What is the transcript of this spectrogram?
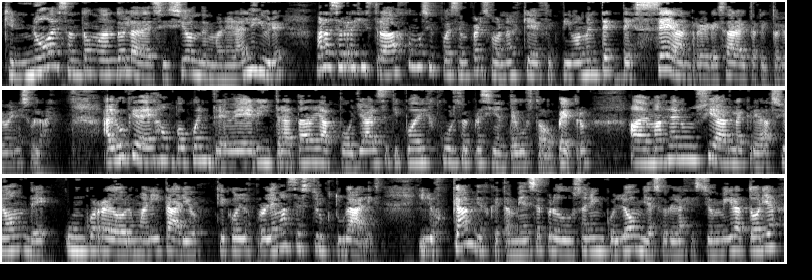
que no están tomando la decisión de manera libre, van a ser registradas como si fuesen personas que efectivamente desean regresar al territorio venezolano. Algo que deja un poco entrever y trata de apoyar ese tipo de discurso el presidente Gustavo Petro, además de anunciar la creación de un corredor humanitario que con los problemas estructurales y los cambios que también se producen en Colombia sobre la gestión migratoria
